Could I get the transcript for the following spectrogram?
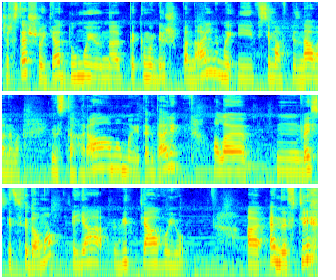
Через те, що я думаю над такими більш банальними і всіма впізнаваними інстаграмами і так далі. Але м, десь підсвідомо я відтягую е, NFT.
